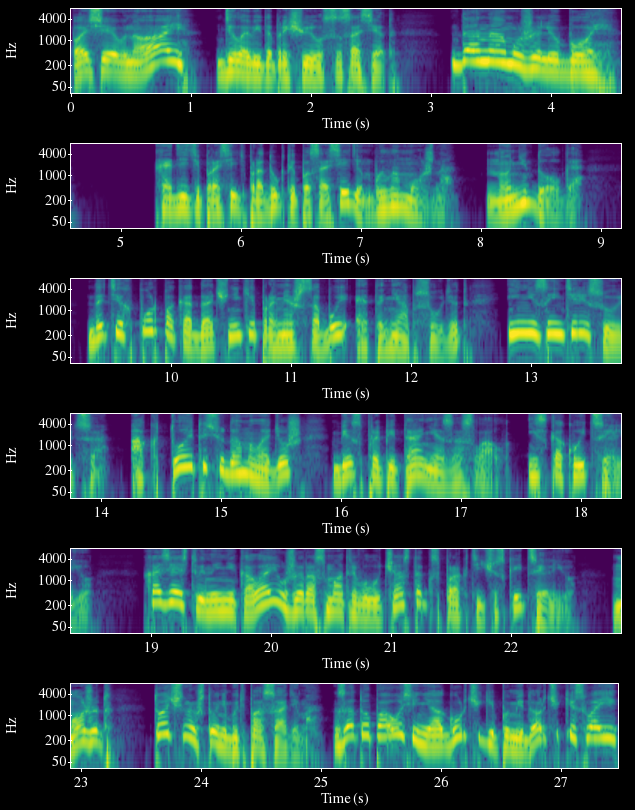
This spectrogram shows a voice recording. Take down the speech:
«Посевной?» — деловито прищурился сосед. «Да нам уже любой». Ходить и просить продукты по соседям было можно, но недолго — до тех пор, пока дачники промеж собой это не обсудят и не заинтересуются. А кто это сюда молодежь без пропитания заслал? И с какой целью? Хозяйственный Николай уже рассматривал участок с практической целью. «Может, точно что-нибудь посадим? Зато по осени огурчики, помидорчики свои».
